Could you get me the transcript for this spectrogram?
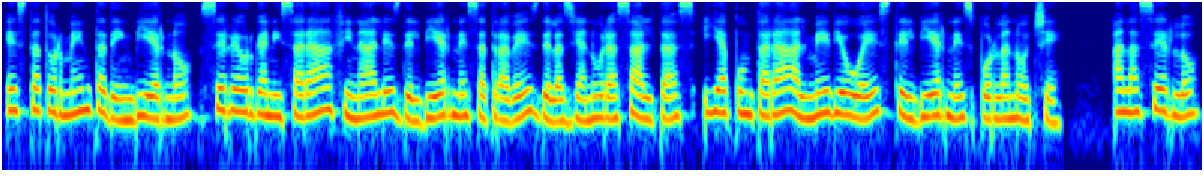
esta tormenta de invierno se reorganizará a finales del viernes a través de las llanuras altas y apuntará al medio oeste el viernes por la noche. Al hacerlo,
